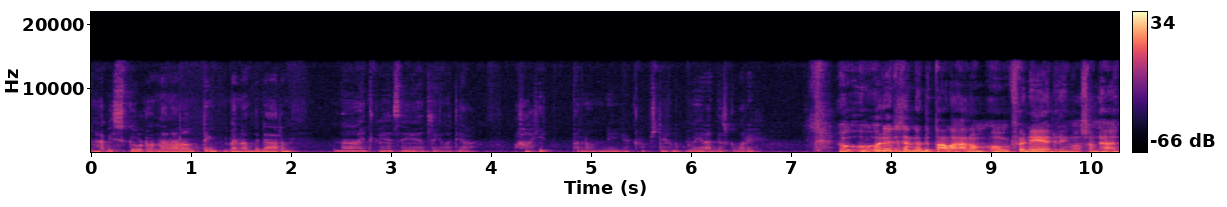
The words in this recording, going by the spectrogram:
här vid skuldrorna eller någonting. Men att det där... Nej, inte kan jag säga egentligen att jag har hittat någon nya kroppsdelar på mig. eller Att det skulle. Och Hur är det sen när du talar här om, om förnedring och sånt här?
